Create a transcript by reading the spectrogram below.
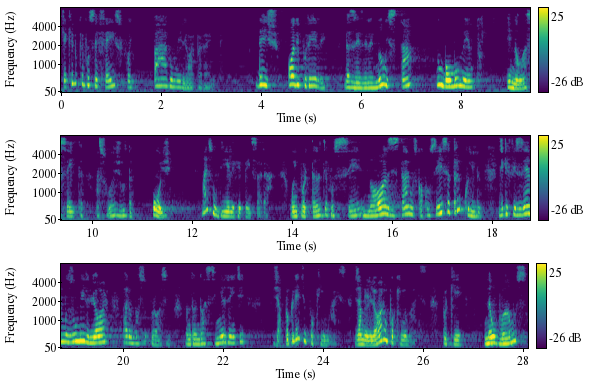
que aquilo que você fez foi para o melhor para Ele. Deixo, ore por Ele. Das vezes Ele não está num bom momento e não aceita a sua ajuda hoje. Mas um dia ele repensará. O importante é você, nós estarmos com a consciência tranquila de que fizemos o melhor para o nosso próximo. Andando assim, a gente já progride um pouquinho mais, já melhora um pouquinho mais, porque não vamos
